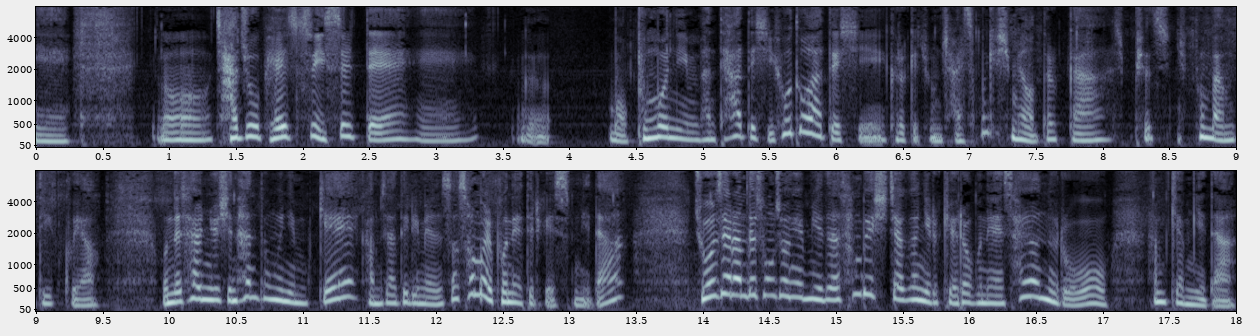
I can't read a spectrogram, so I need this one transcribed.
예. 어, 자주 뵐 수 있을 때, 예. 그, 뭐 부모님한테 하듯이 효도하듯이 그렇게 좀 잘 섬기시면 어떨까 싶은 마음도 있고요. 오늘 사연 주신 한동우님께 감사드리면서 선물 보내드리겠습니다. 좋은 사람들 송정혜입니다. 3부 시작은 이렇게 여러분의 사연으로 함께합니다.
